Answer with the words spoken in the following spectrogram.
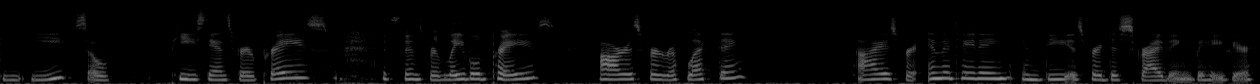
D E. So P stands for praise. It stands for labeled praise. R is for reflecting. I is for imitating, and D is for describing behavior.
